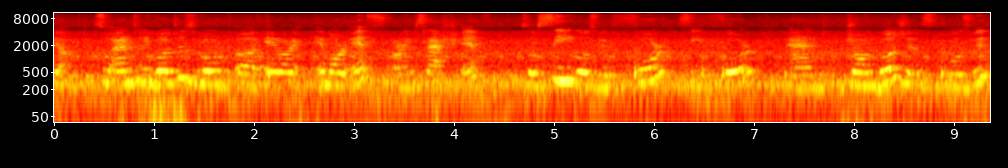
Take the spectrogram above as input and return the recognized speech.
yeah so Anthony Burgess wrote uh, M, or, M or F or M slash F. So C goes with 4 C4 and John Burgess goes with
